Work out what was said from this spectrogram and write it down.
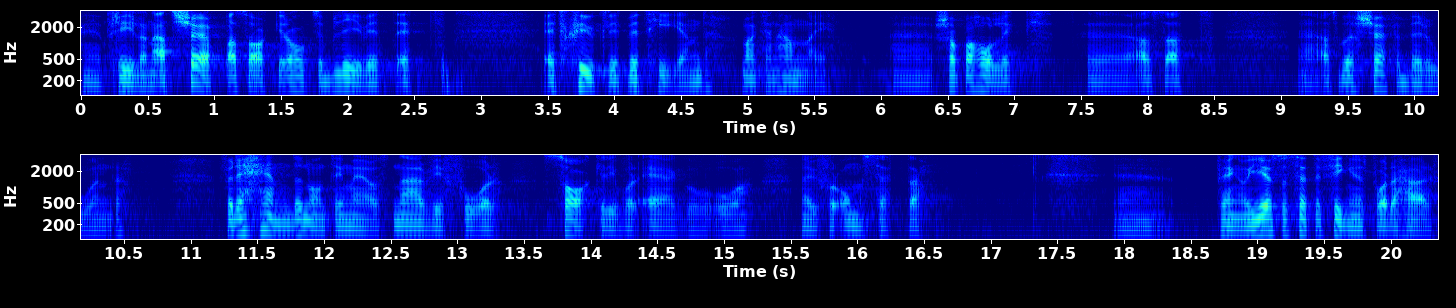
eh, prylarna. Att köpa saker har också blivit ett, ett sjukligt beteende man kan hamna i. Eh, shopaholic, alltså att, att vara köpberoende. För det händer någonting med oss när vi får saker i vår ägo och när vi får omsätta pengar. Och Jesus sätter fingret på det här.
